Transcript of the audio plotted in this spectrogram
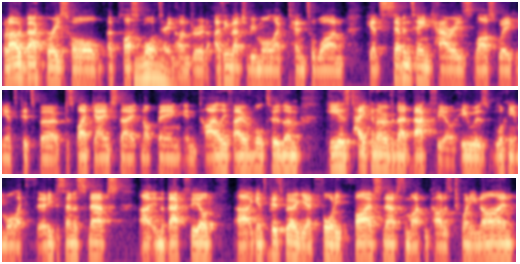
but I would back Breece Hall at plus 1400. I think that should be more like 10 to 1. He had 17 carries last week against Pittsburgh, despite game state not being entirely favorable to them he has taken over that backfield. He was looking at more like 30% of snaps uh, in the backfield. Uh, against Pittsburgh, he had 45 snaps to Michael Carter's 29.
